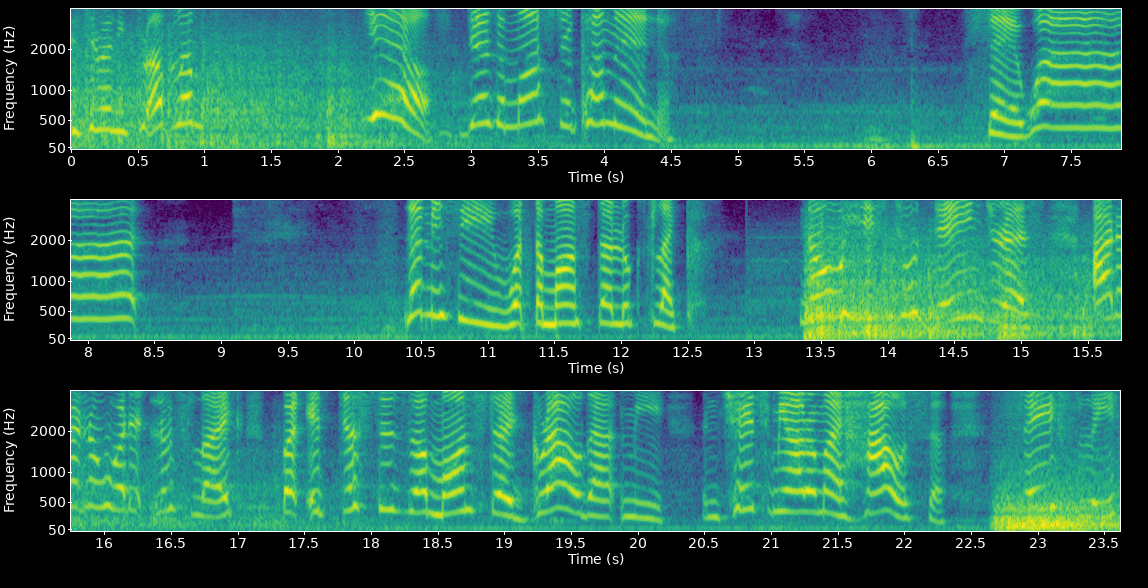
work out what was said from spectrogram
Is there any problem? Yeah, there's a monster coming. Say what? Let me see what the monster looks like. No, he's too dangerous. I don't know what it looks like, but it just is a monster. It growled at me and chased me out of my house. Safely,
